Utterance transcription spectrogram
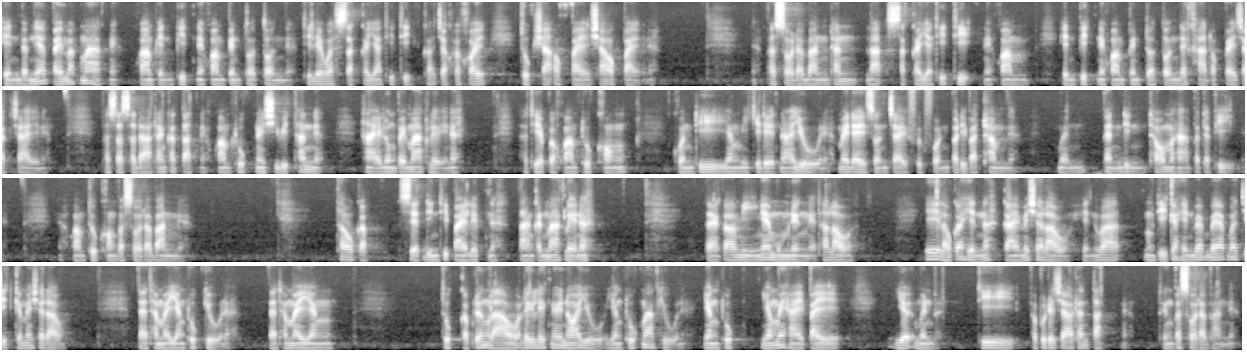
เห็นแบบนี้ไปมาก ๆ เนี่ย ความเห็นผิดในความเป็นตัวตนเนี่ย ที่เรียกว่าสักกายทิฏฐิก็จะค่อยๆ ถูกช้าออกไปช้าออกไปนะพระโสดาบันท่านละสักกายทิฏฐิในความเห็นผิดในความเป็นตัวตนได้ขาดออกไปจากใจเนี่ยพระศาสดาท่านก็ตัดเนี่ยความทุกข์ในชีวิตท่านเนี่ยหายลงไปมากเลยนะถ้าเทียบกับความทุกข์ของ คนที่ยังมีกิเลสหนาอยู่เนี่ยไม่ได้สนใจฝึกฝนปฏิบัติธรรมเนี่ยเหมือนแผ่นดินเท่ามหาปฐพีความทุกข์ของปโสดาบันเนี่ยเท่ากับเศษดินที่ปลายเล็บนะต่างกันมากเลยนะ แต่ก็มีแง่มุมหนึ่งเนี่ยถ้าเราเออเราก็เห็นนะกายไม่ใช่เราเห็นว่าบางทีก็เห็นแวบๆว่าจิตก็ไม่ใช่เรา แต่ทำไมยังทุกข์อยู่นะแต่ทำไมยัง ทุกข์กับเรื่องราวเล็ก ๆ น้อยๆอยู่ ยังทุกข์มากอยู่เนี่ยยังทุกข์ยังไม่หายไปเยอะเหมือนที่พระพุทธเจ้าท่านตัดถึงพระโสดาบันเนี่ย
